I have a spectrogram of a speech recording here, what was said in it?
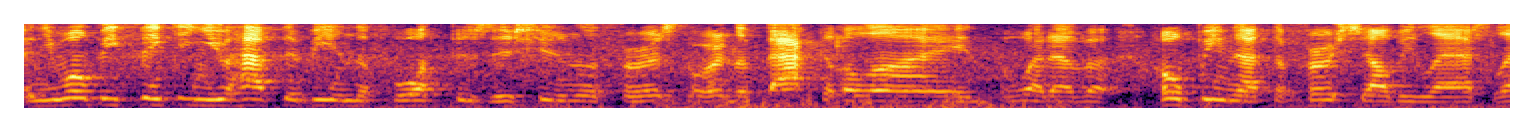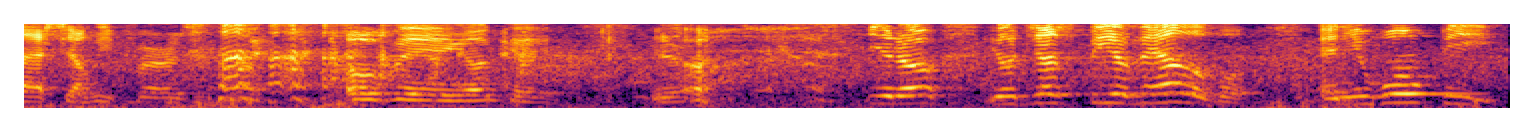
And you won't be thinking you have to be in the fourth position or the first or in the back of the line or whatever, hoping that the first shall be last, last shall be first. hoping, okay, you know. you know, you'll just be available. And you won't be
